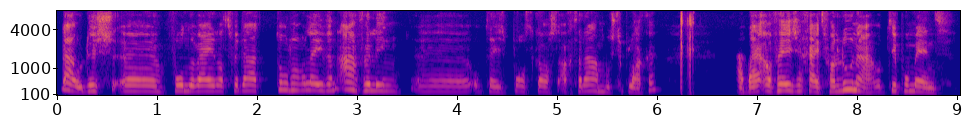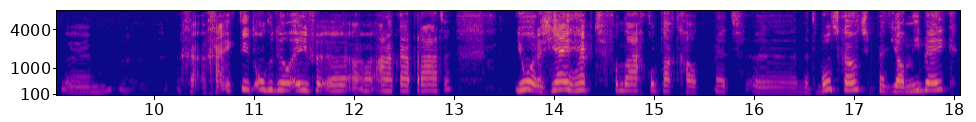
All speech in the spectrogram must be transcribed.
Nou, dus uh, vonden wij dat we daar toch nog wel even een aanvulling uh, op deze podcast achteraan moesten plakken. Nou, bij afwezigheid van Luna op dit moment uh, ga, ga, ik dit onderdeel even uh, aan elkaar praten. Joris, jij hebt vandaag contact gehad met, met de bondscoach, met Jan Niebeek.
